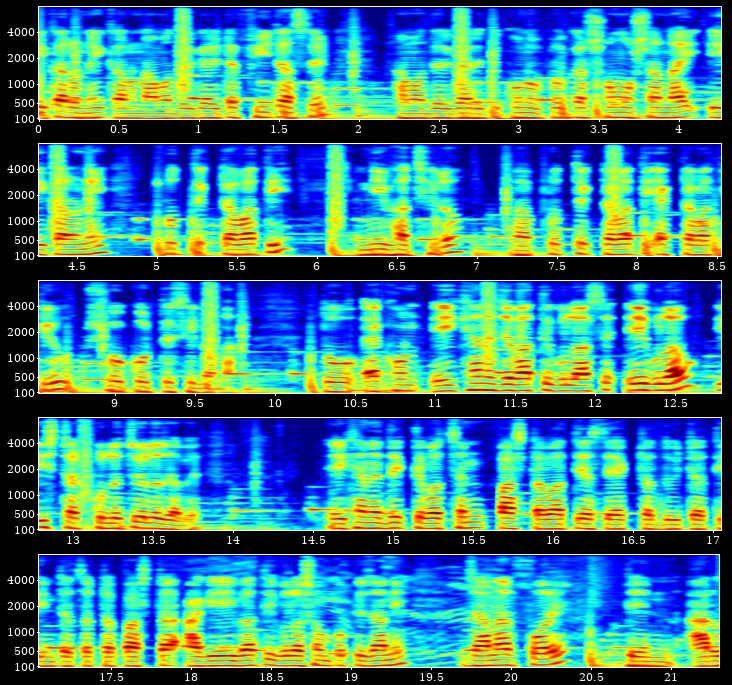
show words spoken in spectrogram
এই কারণেই, কারণ আমাদের গাড়িটা ফিট আছে, আমাদের গাড়িতে কোনো প্রকার সমস্যা নাই, এই কারণেই প্রত্যেকটা বাতি নিভা ছিল বা প্রত্যেকটা বাতি একটা বাতিও শো করতেছিল না। তো এখন এইখানে যে বাতিগুলো আছে এইগুলাও স্টার্ট করলে চলে যাবে। এইখানে দেখতে পাচ্ছেন পাঁচটা বাতি আছে, একটা, দুইটা, তিনটা, চারটা, পাঁচটা। আগে এই বাতিগুলো সম্পর্কে জানি, জানার পরে, দেন আরও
